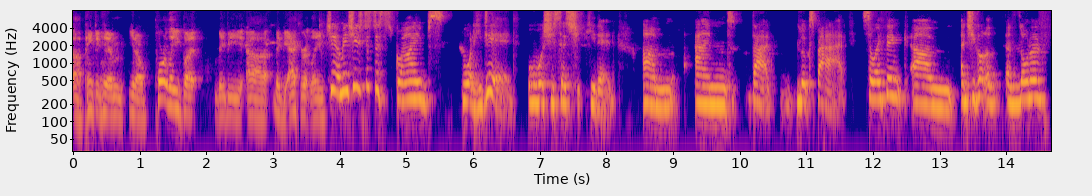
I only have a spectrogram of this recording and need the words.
uh, painting him you know poorly but maybe uh maybe accurately she, i mean she just describes what he did or what she says she, he did. Um, and that looks bad. So I think, um, and she got a, a lot of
